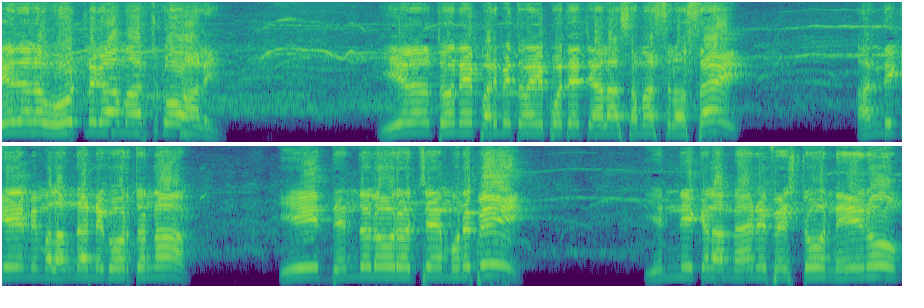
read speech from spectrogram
ఈలల ఓట్లుగా మార్చుకోవాలి. ఈలలతోనే పరిమితం అయిపోతే చాలా సమస్యలు వస్తాయి అందుకే మిమ్మల్ని అందరినీ కోరుతున్నాం. ఈ దెందులూరు వచ్చే మునిపి ఎన్నికల మేనిఫెస్టో నేను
